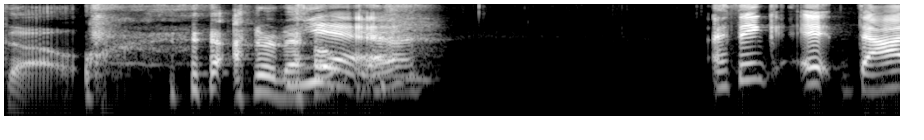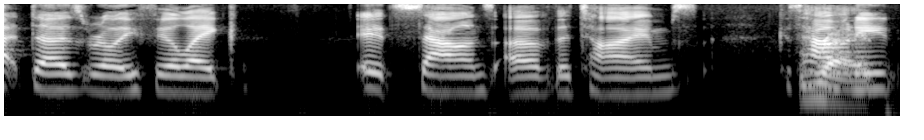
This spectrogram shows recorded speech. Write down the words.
though. I don't know. yeah I think it that does really feel like it sounds of the times because how Right. many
